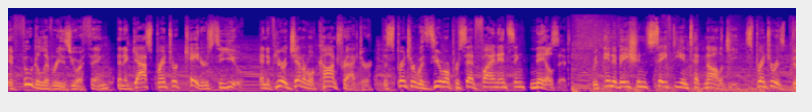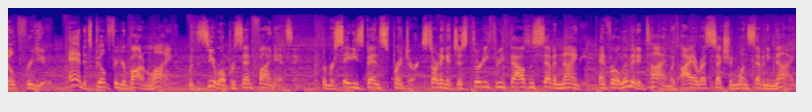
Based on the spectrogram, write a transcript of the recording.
If food delivery is your thing, then a gas Sprinter caters to you. And if you're a general contractor, the Sprinter with 0% financing nails it. With innovation, safety, and technology, Sprinter is built for you. And it's built for your bottom line with 0% financing the Mercedes Benz Sprinter, starting at just $33,790. And for a limited time with IRS Section 179,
